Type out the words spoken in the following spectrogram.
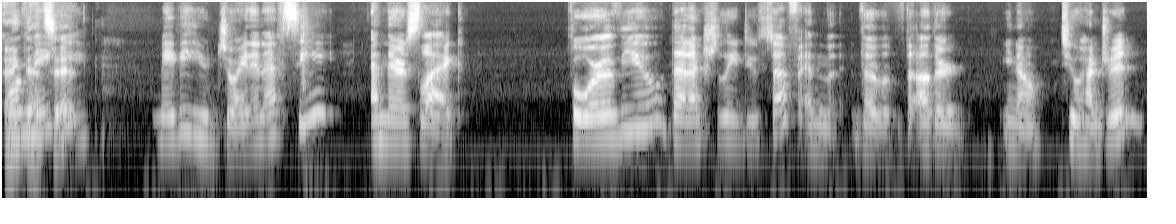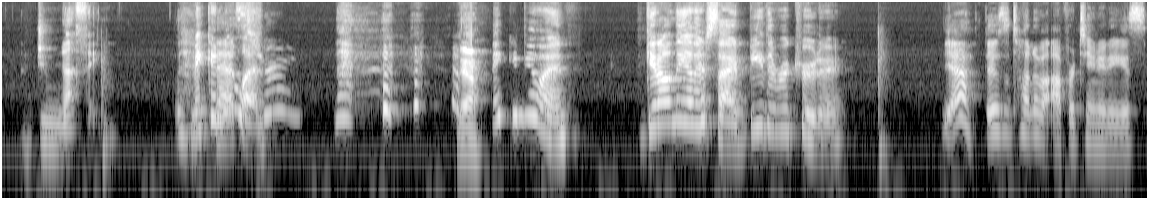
I think or that's maybe, it. Maybe you join an FC and there's like four of you that actually do stuff, and the the other, you know, two hundred do nothing. Make a new one. Yeah. Make a new one. Get on the other side. Be the recruiter. yeah there's a ton of opportunities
